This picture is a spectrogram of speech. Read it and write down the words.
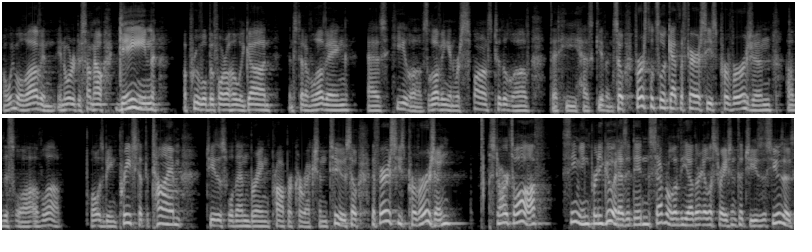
or we will love in, in order to somehow gain approval before a holy God instead of loving as he loves, loving in response to the love that he has given. So, first, let's look at the Pharisees' perversion of this law of love what was being preached at the time, Jesus will then bring proper correction to. So the Pharisees' perversion starts off seeming pretty good, as it did in several of the other illustrations that Jesus uses.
